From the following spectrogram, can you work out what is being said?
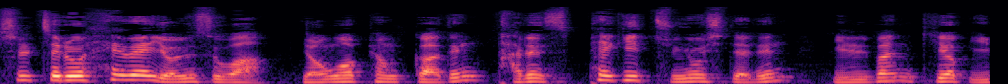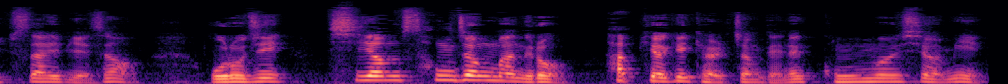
실제로 해외 연수와 영어 평가 등 다른 스펙이 중요시되는 일반 기업 입사에 비해서 오로지 시험 성적만으로 합격이 결정되는 공무원 시험이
